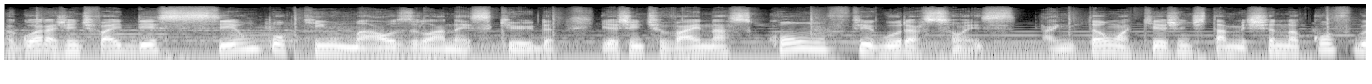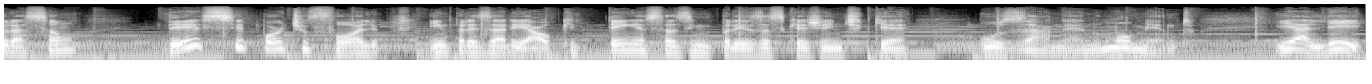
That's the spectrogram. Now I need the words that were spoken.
Agora a gente vai descer um pouquinho o mouse lá na esquerda e a gente vai nas configurações. Então aqui a gente está mexendo na configuração desse portfólio empresarial que tem essas empresas que a gente quer usar, né, no momento. E ali,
